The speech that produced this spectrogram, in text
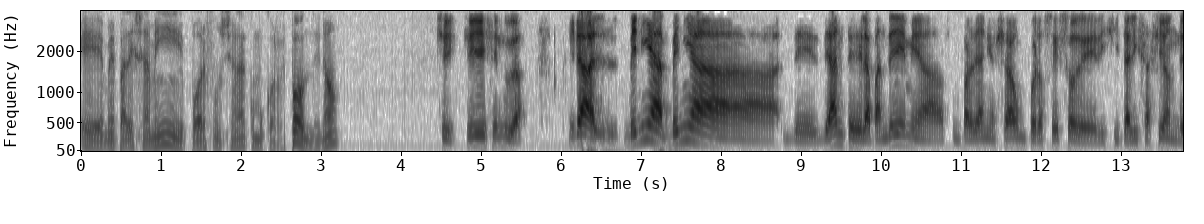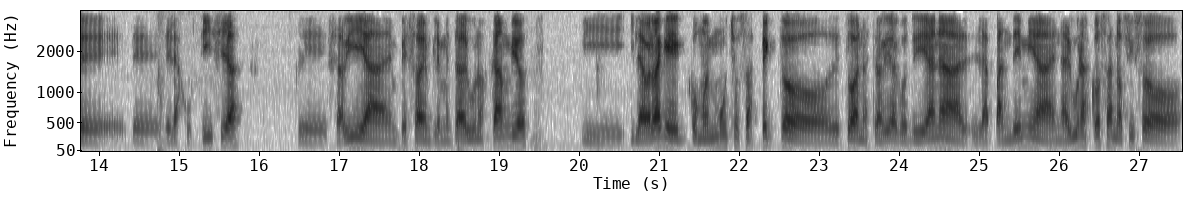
eh, me parece a mí, poder funcionar como corresponde, ¿no? Sí, sí, sin duda. Mirá, venía, venía de, de antes de la pandemia, hace un par de años ya, un proceso de digitalización de, de- de la justicia, que se había empezado a implementar algunos cambios y, y la verdad que como en muchos aspectos de toda nuestra vida cotidiana, la pandemia en algunas cosas nos hizo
